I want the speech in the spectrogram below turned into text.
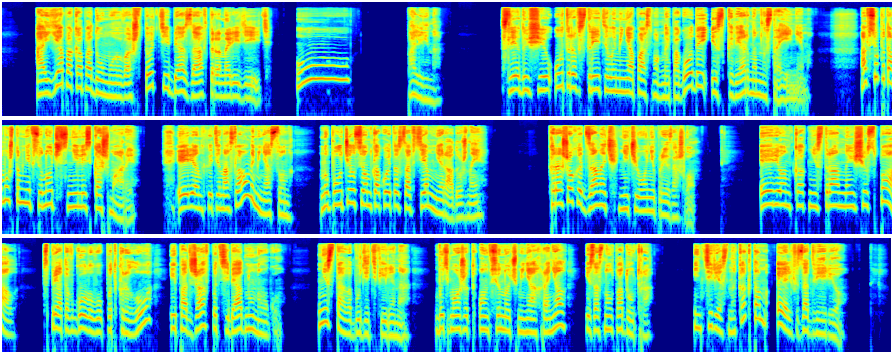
А я пока подумаю, во что тебя завтра нарядить». У, -у, -у. Полина. Следующее утро встретило меня пасмурной погодой и скверным настроением. А все потому, что мне всю ночь снились кошмары. Эриан хоть и наслал на меня сон, но получился он какой-то совсем нерадужный. Хорошо, хоть за ночь ничего не произошло. Эрион, как ни странно, еще спал, спрятав голову под крыло и поджав под себя одну ногу. Не стала будить Филина. Быть может, он всю ночь меня охранял и заснул под утро. Интересно, как там эльф за дверью?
